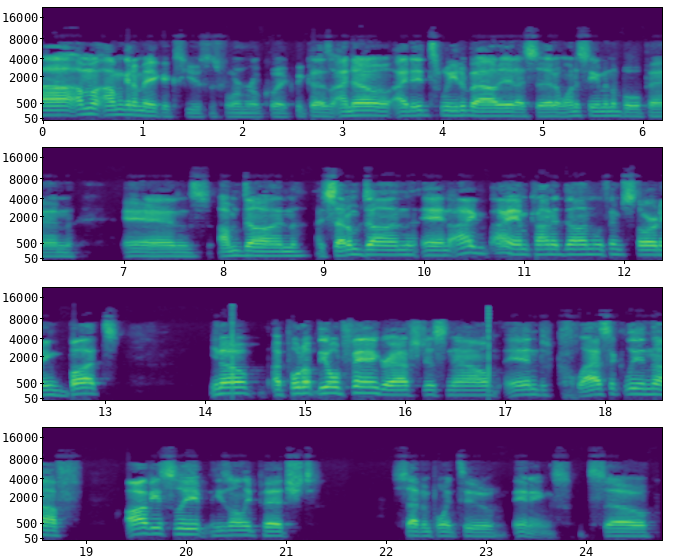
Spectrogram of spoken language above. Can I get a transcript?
Uh, I'm I'm gonna make excuses for him real quick because I know I did tweet about it. I said I want to see him in the bullpen, and I'm done. I said I'm done, and I I am kind of done with him starting. But you know, I pulled up the old FanGraphs just now, and classically enough, obviously he's only pitched 7.2 innings, so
